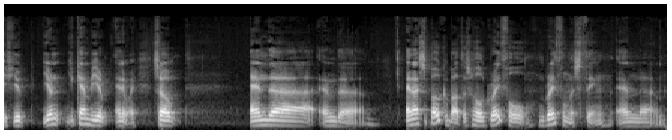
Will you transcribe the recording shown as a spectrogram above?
if you you you can be anyway so and uh, and uh, and I spoke about this whole grateful gratefulness thing and um,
